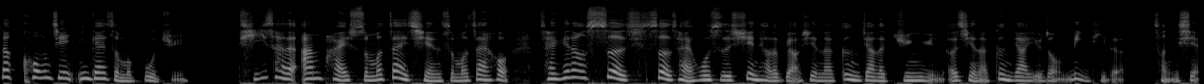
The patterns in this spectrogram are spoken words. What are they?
那空间应该怎么布局？题材的安排，什么在前，什么在后，才可以让色色彩或是线条的表现呢更加的均匀，而且呢更加有一种立体的呈现，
